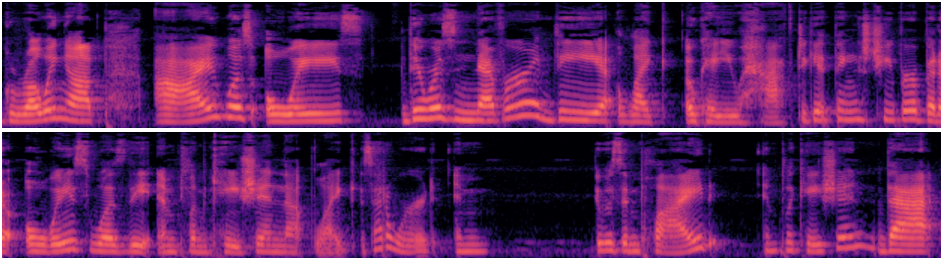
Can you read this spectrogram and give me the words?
Growing up, I was always there was never the like okay you have to get things cheaper but it always was the implication that like is that a word? Im- it was implied implication that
